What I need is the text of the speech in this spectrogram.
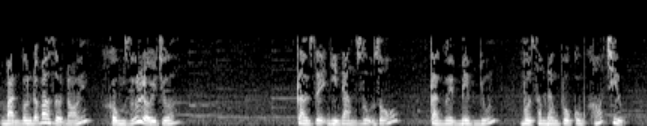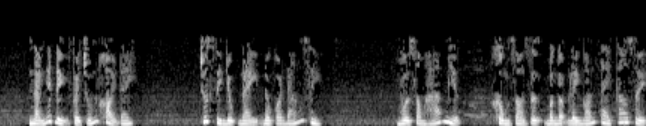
bản vương đã bao giờ nói, không giữ lời chưa? Cào dệ nhìn nàng dụ dỗ, cả người mềm nhũn, vô xăm nàng vô cùng khó chịu. Nàng nhất định phải trốn khỏi đây. Chút xỉ nhục này đâu có đáng gì. Vô xong há miệng, không dò dự mà ngậm lấy ngón tay cao dệ.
